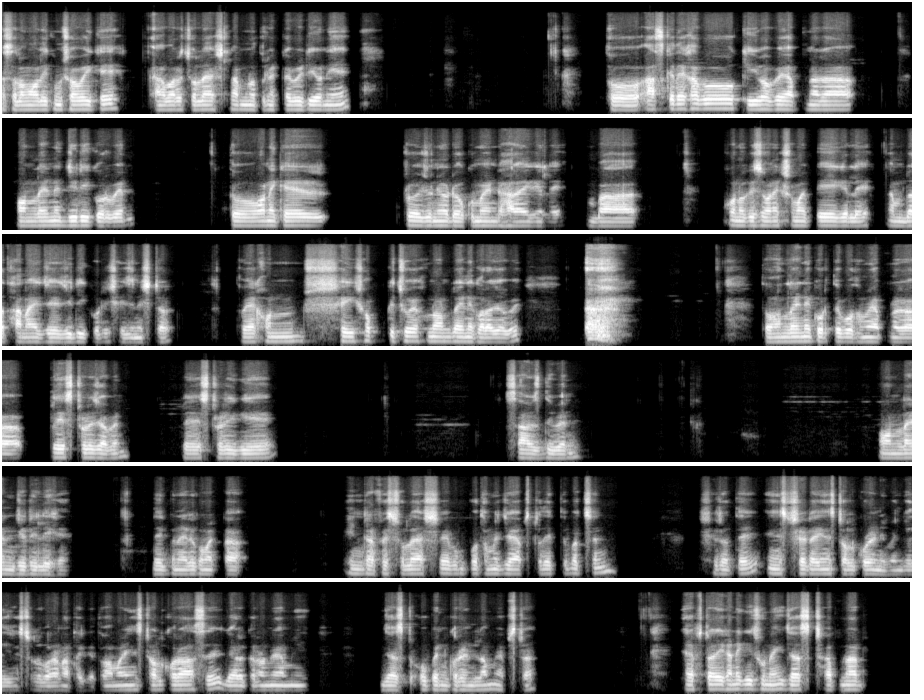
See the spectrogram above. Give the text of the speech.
আসসালামু আলাইকুম সবাইকে। আবার চলে আসলাম নতুন একটা ভিডিও নিয়ে। তো আজকে দেখাবো কীভাবে আপনারা অনলাইনে জিডি করবেন। তো অনেকের প্রয়োজনীয় ডকুমেন্ট হারায় গেলে বা কোনো কিছু অনেক সময় পেয়ে গেলে আমরা থানায় যেয়ে জিডি করি সেই জিনিসটা। তো এখন সেই সব কিছু এখন অনলাইনে করা যাবে। তো অনলাইনে করতে প্রথমে আপনারা প্লে স্টোরে যাবেন। প্লে স্টোরে গিয়ে সার্চ দিবেন অনলাইন জিডি লিখে। দেখবেন এরকম একটা ইন্টারফেস চলে আসছে এবং ১ম এ যে অ্যাপসটা দেখতে পাচ্ছেন, সেটাতে সেটা ইনস্টল করে নিবেন যদি ইনস্টল করা না থাকে। তো আমার ইনস্টল করা আছে, যার কারণে আমি জাস্ট ওপেন করে নিলাম অ্যাপসটা। অ্যাপসটার এখানে কিছু নাই জাস্ট আপনার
